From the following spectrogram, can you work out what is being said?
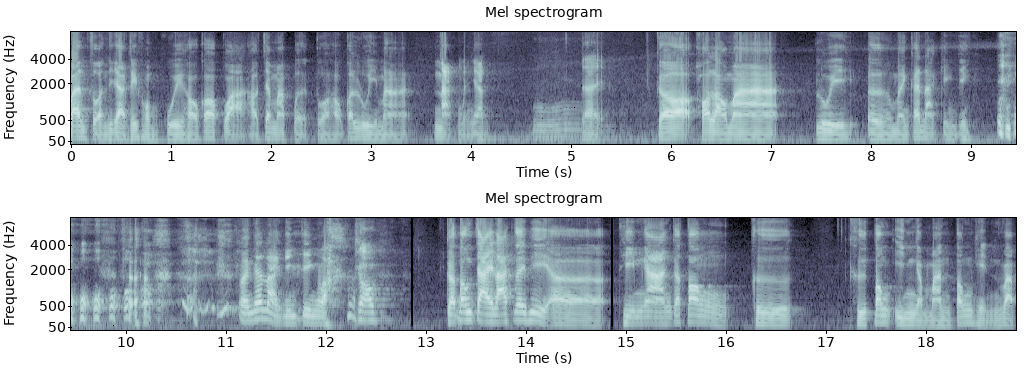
บ้านสวนที่จากที่ผมคุยเขาก็กว่าเขาจะมาเปิดตัวเขาก็ลุยมาหนักเหมือนกันอ๋อใช่ก็พอเรามาลุยเออ มันก็หนักจริง ๆ มันก็หนักจริง ๆ ว่ะ ครับ ก็ต้องใจรักด้วยพี่ เอ่อทีมงานก็ต้องคือคือต้องอินกับมันต้องเห็นแบบ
